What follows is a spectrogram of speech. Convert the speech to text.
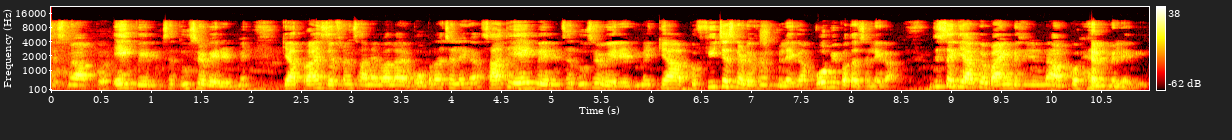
जिसमें आपको एक वेरिएंट से दूसरे वेरिएंट में क्या प्राइस डिफरेंस आने वाला है वो पता चलेगा। साथ ही एक वेरिएंट से दूसरे वेरिएंट में क्या आपको फीचर्स का डिफरेंस मिलेगा, वो भी पता चलेगा, जिससे कि आपके बाइंग डिसीज़न में आपको हेल्प मिलेगी।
